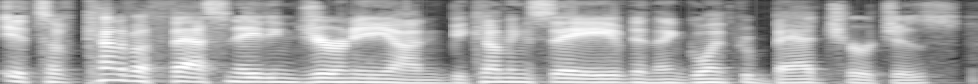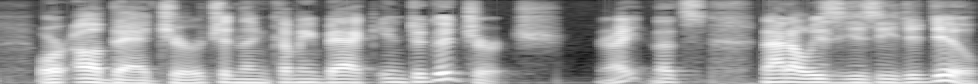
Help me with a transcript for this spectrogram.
it's a kind of a fascinating journey on becoming saved and then going through bad churches or a bad church and then coming back into good church right? That's not always easy to do.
